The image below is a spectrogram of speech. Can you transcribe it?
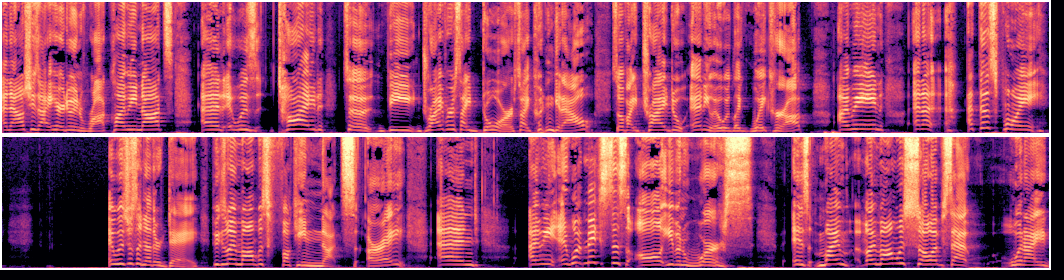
And now she's out here doing rock climbing knots and it was tied to the driver's side door so I couldn't get out. So if I tried to anyway, it would like wake her up. I mean, and at, at this point, it was just another day because my mom was fucking nuts, all right? And I mean, and what makes this all even worse is my my mom was so upset when I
